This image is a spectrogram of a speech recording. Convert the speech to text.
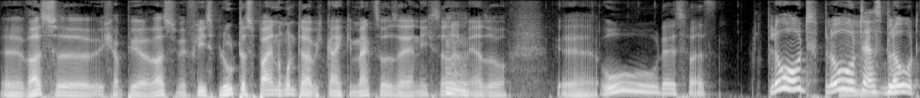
äh, was, äh, ich habe hier, was, mir fließt Blut das Bein runter, habe ich gar nicht gemerkt, so ist er ja nicht, sondern mehr so, äh, oh, da ist was. Blut, Blut, das Blut.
